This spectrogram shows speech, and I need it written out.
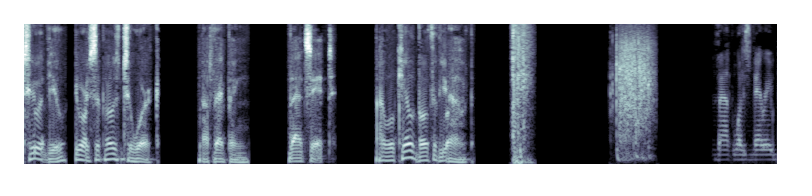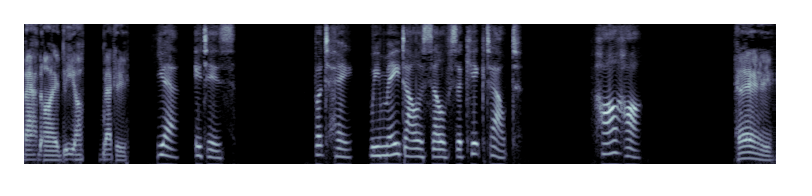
Two of you, you are supposed to work. Not vaping. That's it. I will kill both of you out. That was very bad idea, Becky. Yeah, it is. But hey, we made ourselves a kicked out. Ha ha. Hey,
